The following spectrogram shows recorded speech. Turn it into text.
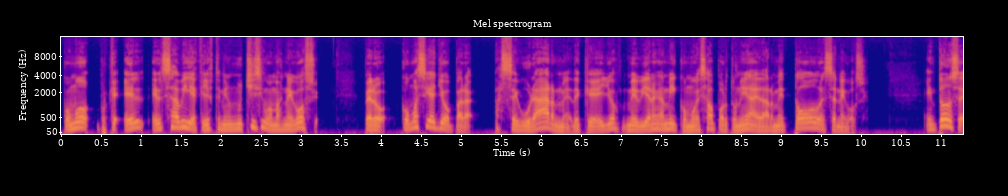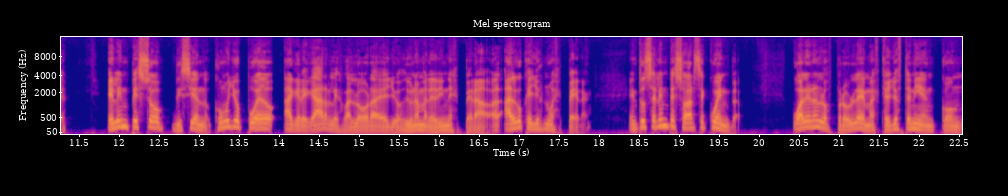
cómo, porque él, él sabía que ellos tenían muchísimo más negocio. Pero, ¿cómo hacía yo para asegurarme de que ellos me vieran a mí como esa oportunidad de darme todo ese negocio? Entonces, él empezó diciendo, ¿cómo yo puedo agregarles valor a ellos de una manera inesperada? Algo que ellos no esperan. Entonces él empezó a darse cuenta cuáles eran los problemas que ellos tenían con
